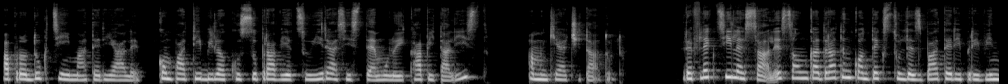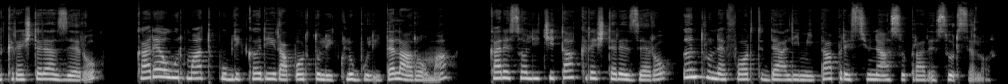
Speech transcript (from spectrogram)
a producției materiale compatibilă cu supraviețuirea sistemului capitalist? Am încheiat citatul. Reflexiile sale s-au încadrat în contextul dezbaterii privind creșterea zero care a urmat publicării raportului clubului de la Roma, care solicita creștere zero într-un efort de a limita presiunea asupra resurselor.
